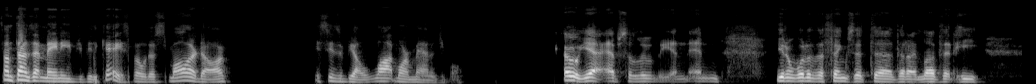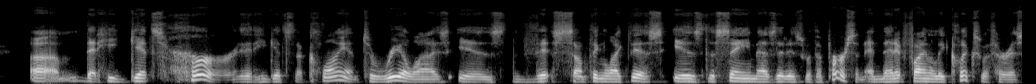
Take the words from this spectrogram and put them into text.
Sometimes that may need to be the case, but with a smaller dog, it seems to be a lot more manageable. Oh yeah, absolutely. And and you know one of the things that uh, that I love that he um, that he gets her that he gets the client to realize is that something like this is the same as it is with a person, and then it finally clicks with her as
